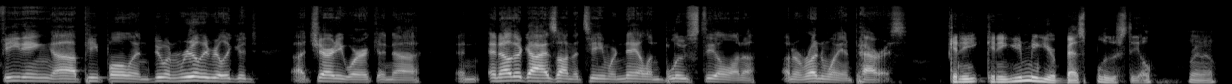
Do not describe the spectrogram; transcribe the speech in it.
feeding uh, people and doing really really good uh, charity work and uh, and and other guys on the team were nailing blue steel on a on a runway in Paris. Can you can you give me your best blue steel right now?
